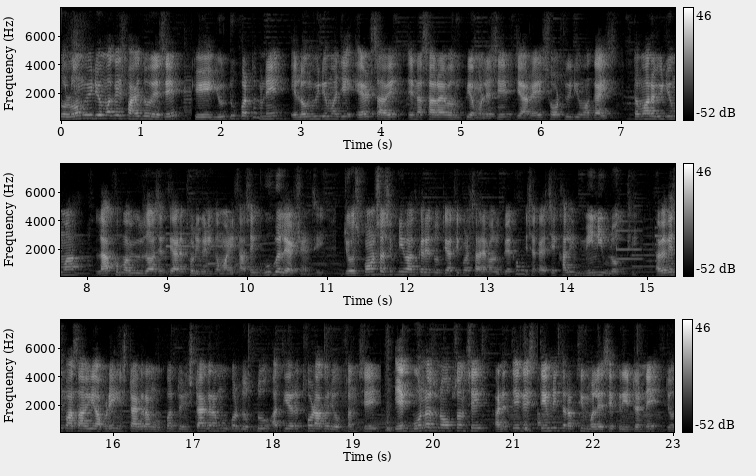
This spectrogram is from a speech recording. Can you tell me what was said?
તો લોંગ વિડીયોમાં કંઈ ફાયદો એ છે કે યુટ્યુબ પર તમને એ લોંગ વિડીયોમાં જે એડ્સ આવે, એના સારા એવા રૂપિયા મળે છે. જ્યારે શોર્ટ વિડીયોમાં ગાઈસ તમારા વિડીયોમાં લાખોમાં વ્યૂઝ આવશે ત્યારે થોડી ઘણી કમાણી થશે. ગૂગલ એડસેન્સથી જો સ્પોન્સરશિપની વાત કરીએ તો ત્યાંથી પણ સારા એવા રૂપિયા કમાઈ શકાય છે. ખાલી મિની બ્લોગથી હવે કઈ પાસ આવી આપણે ઇન્સ્ટાગ્રામ ઉપર. તો ઇન્સ્ટાગ્રામ ઉપર દોસ્તો, અત્યારે થોડાક જ ઓપ્શન છે. એક બોનસનો ઓપ્શન છે અને તે કઈ તેમની તરફથી મળે છે ક્રિએટરને જો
